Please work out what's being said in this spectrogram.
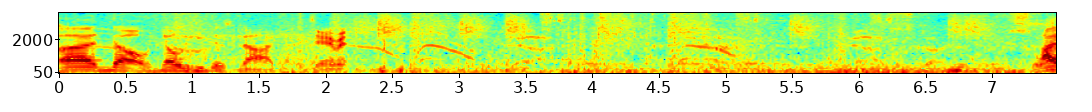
Uh, no, no, he does not. Damn it. I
